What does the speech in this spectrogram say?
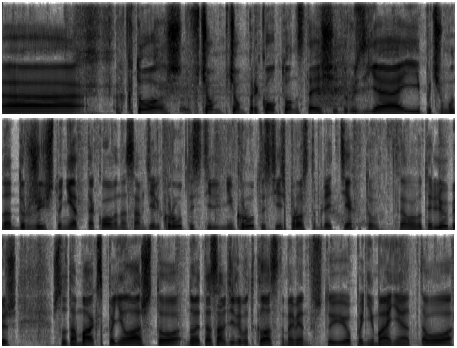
кто, в чем, в чем прикол, кто настоящие друзья и почему надо дружить, что нет такого, на самом деле, крутости или не крутости. Есть просто, блядь, тех, кто, кого ты любишь. Что там Макс поняла, что... Ну, это на самом деле вот классный момент, что ее понимание от того,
